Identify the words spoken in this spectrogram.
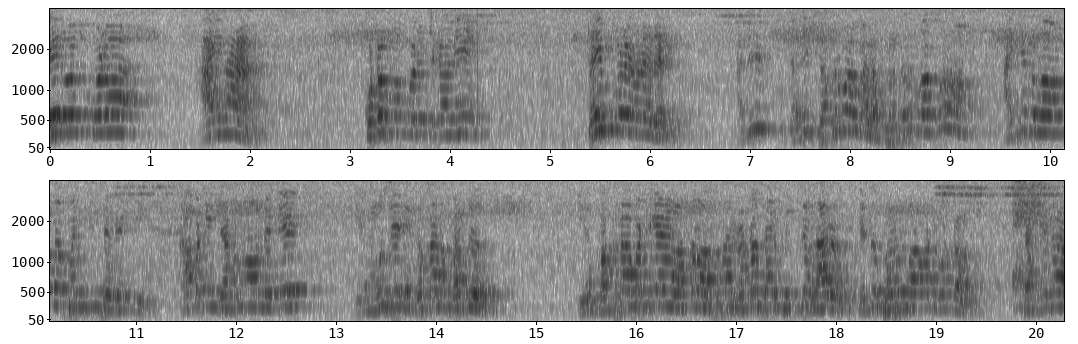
ఏ రోజు కూడా ఆయన కుటుంబం గురించి కానీ టైం కూడా ఇవ్వలేదండి. అది అది చంద్రబాబు గారు ప్రజల కోసం అంకిత భావంతో పనిచేసే వ్యక్తి. కాబట్టి జగన్మోహన్ రెడ్డి ఇక మూసేది దుకాణం బంద్. ఇది కొత్త కాబట్టి వాళ్ళందరూ వస్తున్నారు. రెండోసారి పిలిస్తే రారు. ఎందుకు పనులు బాగట్టుకుంటాం చక్కగా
